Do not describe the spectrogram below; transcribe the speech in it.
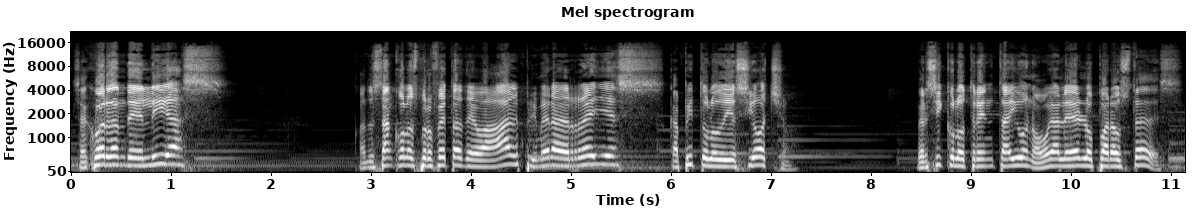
¿Se acuerdan de Elías? Cuando están con los profetas de Baal, Primera de Reyes, capítulo 18, versículo 31. Voy a leerlo para ustedes.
